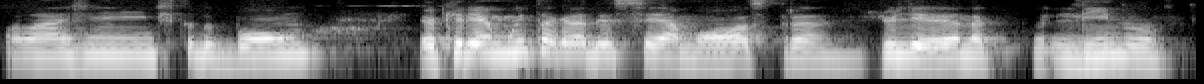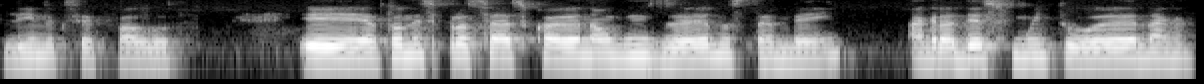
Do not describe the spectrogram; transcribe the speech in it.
Olá, gente, tudo bom? Eu queria muito agradecer a mostra. Juliana, lindo, lindo que você falou eu estou nesse processo com a Ana há alguns anos também. Agradeço muito Ana,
